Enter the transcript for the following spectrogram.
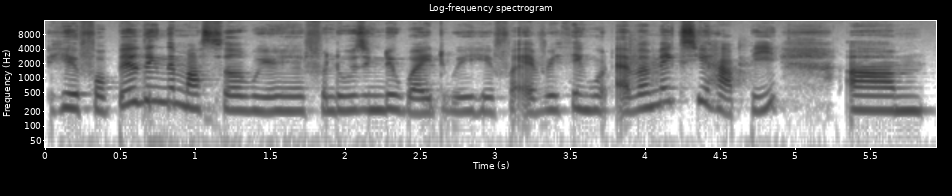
here for building the muscle. We are here for losing the weight. We are here for everything, whatever makes you happy. Ähm,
